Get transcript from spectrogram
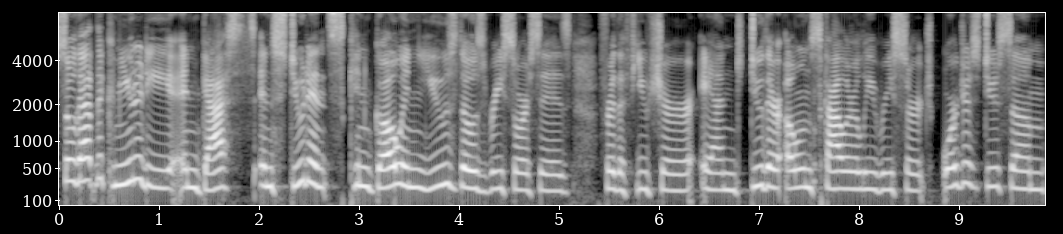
so that the community and guests and students can go and use those resources for the future and do their own scholarly research or just do some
